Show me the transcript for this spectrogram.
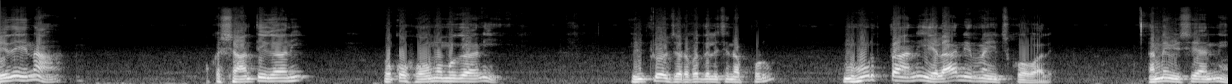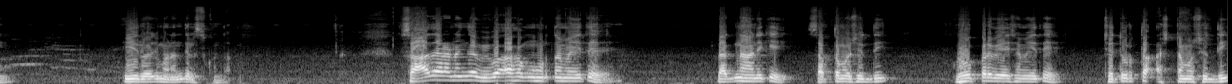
ఏదైనా ఒక శాంతి కానీ ఒక హోమము కానీ ఇంట్లో జరపదలిచినప్పుడు ముహూర్తాన్ని ఎలా నిర్ణయించుకోవాలి అనే విషయాన్ని ఈరోజు మనం తెలుసుకుందాం. సాధారణంగా వివాహ ముహూర్తం అయితే లగ్నానికి సప్తమ శుద్ధి గృహప్రవేశం అయితే చతుర్థ అష్టమ శుద్ధి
